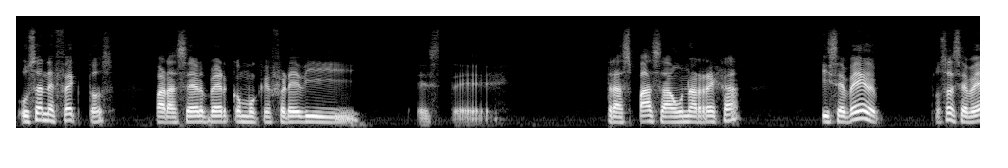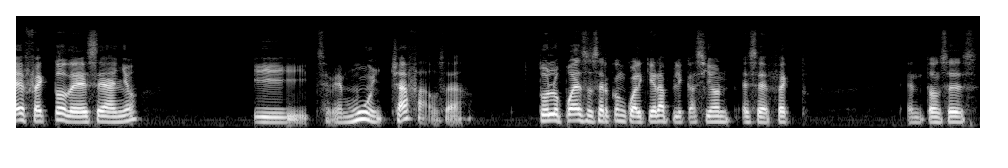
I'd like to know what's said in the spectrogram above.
usan efectos para hacer ver como que Freddy este traspasa una reja y se ve, o sea, se ve efecto de ese año y se ve muy chafa, o sea, tú lo puedes hacer con cualquier aplicación ese efecto. Entonces,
